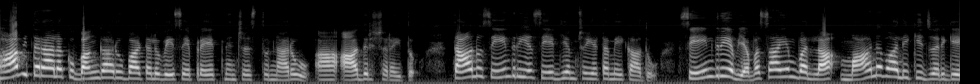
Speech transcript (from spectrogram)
భావితరాలకు బంగారు బాటలు వేసే ప్రయత్నం చేస్తున్నారు ఆ ఆదర్శ రైతు. తాను సేంద్రియ సేద్యం చేయటమే కాదు సేంద్రియ వ్యవసాయం వల్ల మానవాళికి జరిగే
